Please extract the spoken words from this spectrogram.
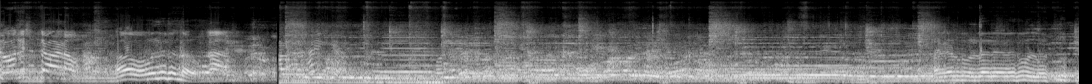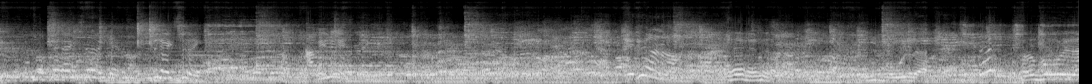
ചോറ് ഇഷ്ടമാണോ ആ ഓനൊക്കെണ്ടാവും ആ. കഴിക്കാം. അതിനോട് പോവില്ല പോവില്ല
